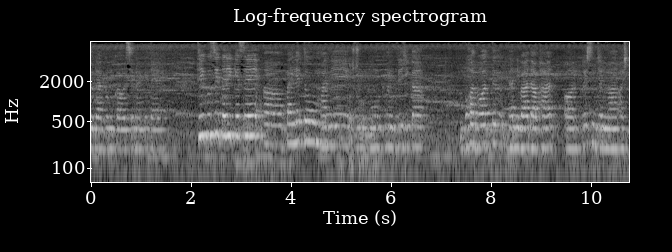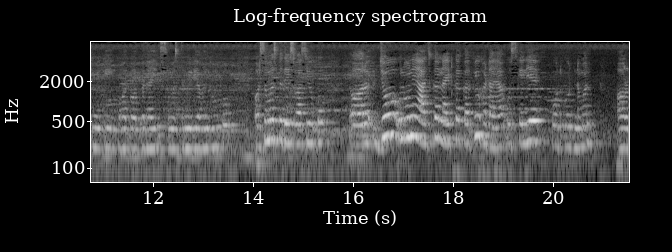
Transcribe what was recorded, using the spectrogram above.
सुडा ओम सेना के तहत। ठीक उसी तरीके से पहले तो माननीय मुख्यमंत्री जी का बहुत बहुत धन्यवाद, आभार और कृष्ण जन्माष्टमी की बहुत बहुत बधाई समस्त मीडिया बंधुओं को और समस्त देशवासियों को। और जो उन्होंने आज का नाइट का कर्फ्यू हटाया, उसके लिए कोट कोट नमन और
